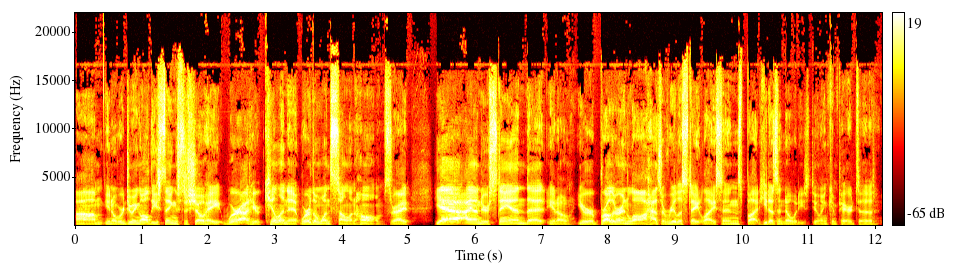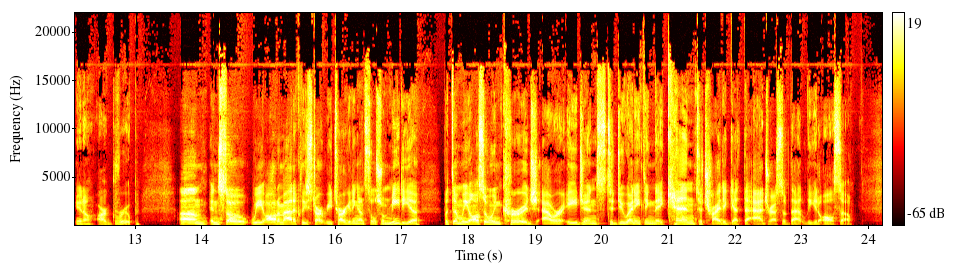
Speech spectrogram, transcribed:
Um, you know, we're doing all these things to show, hey, we're out here killing it. We're the ones selling homes, right? Yeah, I understand that, you know, your brother in law has a real estate license, but he doesn't know what he's doing compared to, you know, our group. Um, and so we automatically start retargeting on social media, but then we also encourage our agents to do anything they can to try to get the address of that lead also.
